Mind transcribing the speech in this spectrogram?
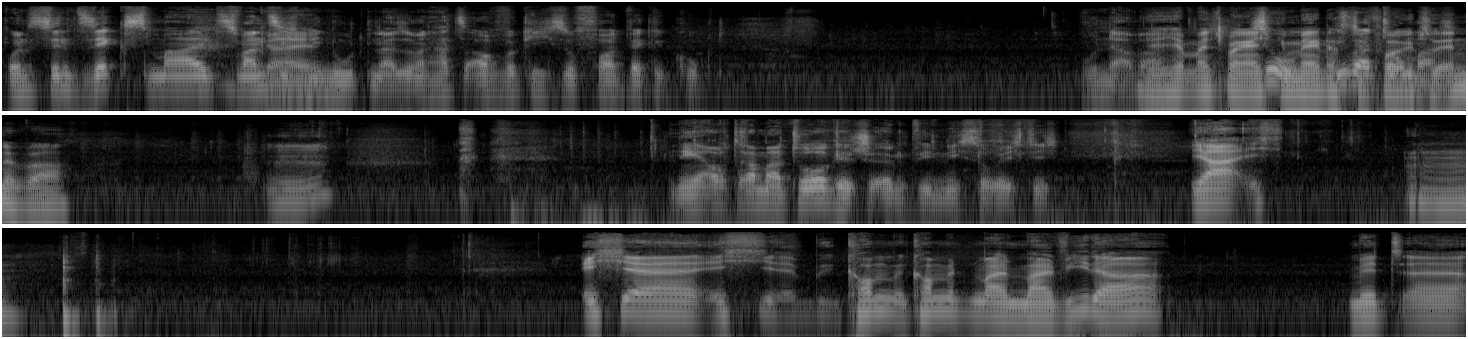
Und es sind sechs mal 20 Geil. Minuten. Also man hat es auch wirklich sofort weggeguckt. Wunderbar. Ja, ich habe manchmal gar nicht So, gemerkt, dass die Folge Thomas. zu Ende war. Nee, auch dramaturgisch irgendwie nicht so richtig. Ja, ich. Ich, äh, ich komme komm mit mal, mal wieder mit äh,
